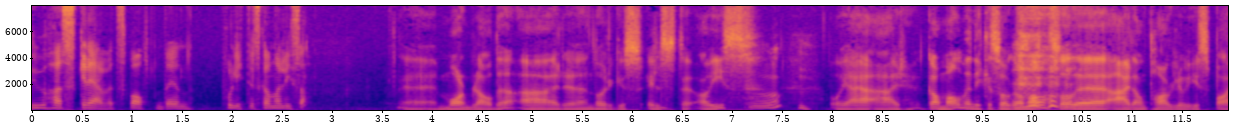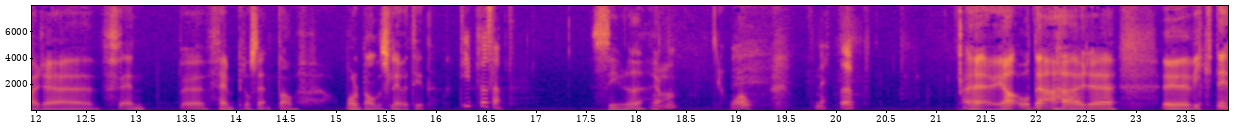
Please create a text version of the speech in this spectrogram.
du har skrevet spalten din politisk analyse? Eh, Morgenbladet er eh, Norges eldste avis. Mm. Og jeg er gammel, men ikke så gammel, så det er antageligvis bare 5, 5 eh, av Morgenbladets levetid. 10 Sier du det? Ja. Mm. Wow. Nettopp. Eh, ja, og det er eh, viktig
